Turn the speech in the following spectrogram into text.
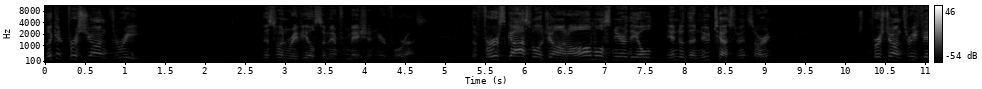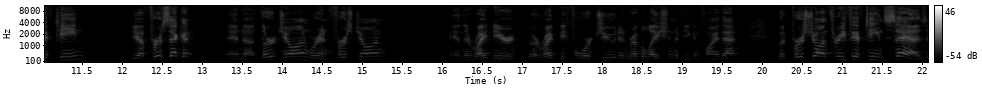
Look at 1 John 3. This one reveals some information here for us. The first Gospel of John, almost near the old end of the New Testament, sorry. 1 John 3.15. You have 1st, 2nd, and uh, 3rd John. We're in 1 John, and they're right near, or right before Jude and Revelation, if you can find that. But 1 John 3:15 says,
